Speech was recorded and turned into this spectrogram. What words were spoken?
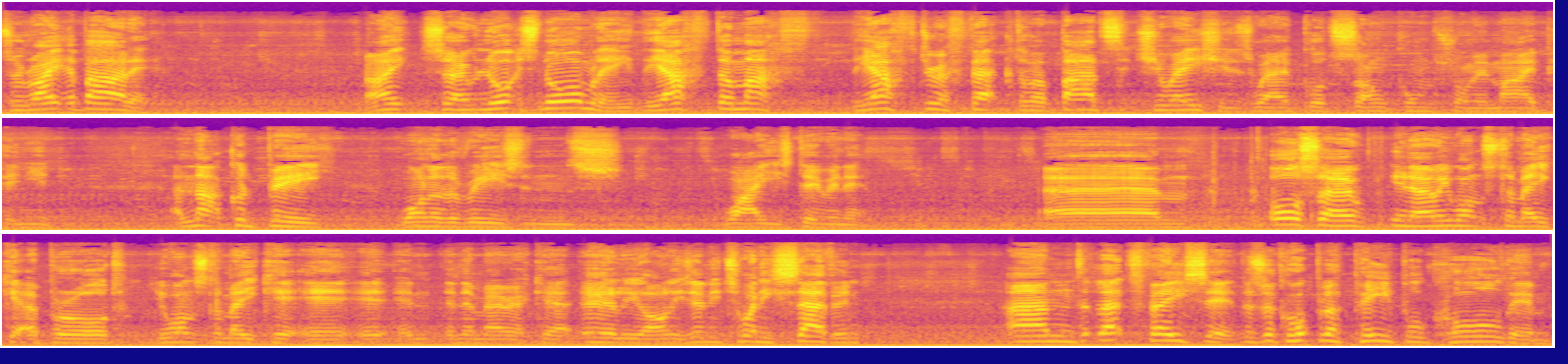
to write about it. Right? So no, it's normally the aftermath the after effect of a bad situation is where a good song comes from, in my opinion. And that could be one of the reasons why he's doing it. Um, also, you know, he wants to make it abroad. He wants to make it in, in, in, America early on. He's only 27. And let's face it, there's a couple of people called him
